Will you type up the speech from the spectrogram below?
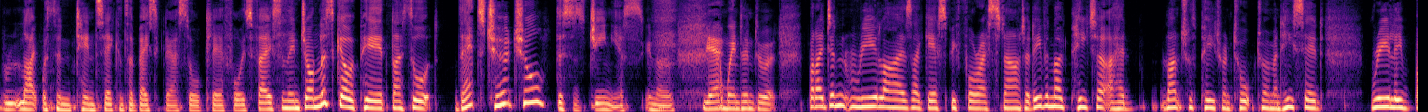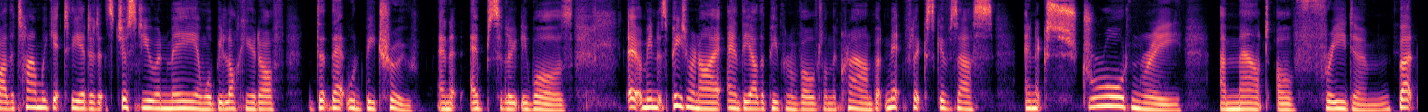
like within 10 seconds, I basically I saw Claire Foy's face, and then John Lithgow appeared, and I thought, that's Churchill? This is genius, you know, yeah. and went into it. But I didn't realise, I guess, before I started, even though Peter, I had lunch with Peter and talked to him, and he said, really by the time we get to the edit it's just you and me and we'll be locking it off that that would be true and it absolutely was i mean it's peter and i and the other people involved on the crown but netflix gives us an extraordinary amount of freedom but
